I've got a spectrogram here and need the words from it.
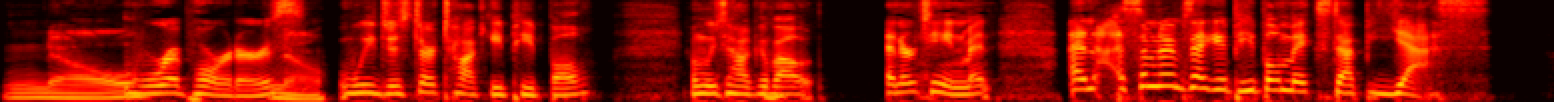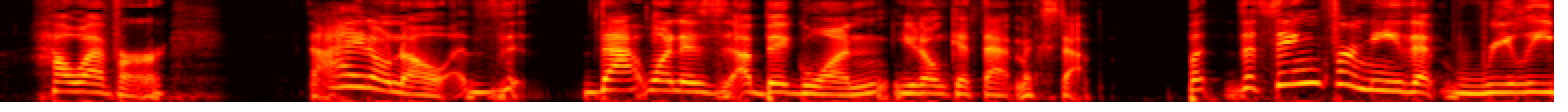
no. reporters. No. We just are talky people and we talk about entertainment. And sometimes I get people mixed up, yes. However, I don't know. Th- that one is a big one. You don't get that mixed up. But the thing for me that really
